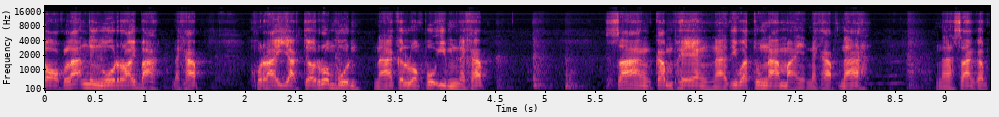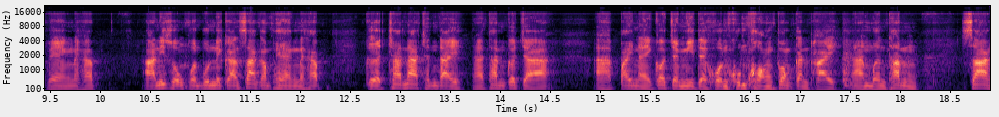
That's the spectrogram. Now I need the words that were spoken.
ดอกละ 100 บาทนะครับ ใครอยากจะร่วมบุญนะกับหลวงปู่อิ่มนะครับ สร้างกำแพงนะที่วัดทุ่งนาใหม่นะครับนะ นะสร้างกำแพงนะครับอันนี้สงผลบุญในการสร้างกำแพงนะครับ เกิดชาติหน้าชั้นใดนะท่านก็จะไปไหนก็จะมีแต่คนคุ้มครองป้องกันภัยนะเหมือนท่านสร้าง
